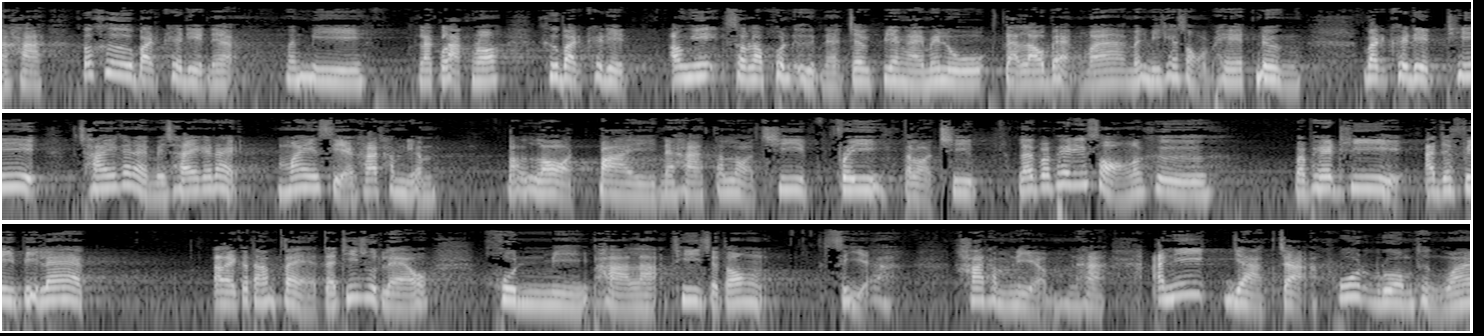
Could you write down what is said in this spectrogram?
นะคะ ก็คือบัตรเครดิตเนี่ยมันมีหลักๆเนาะคือบัตรเครดิตเอางี้สำหรับคนอื่นเนี่ยจะยังไงไม่รู้แต่เราแบ่งว่ามันมีแค่สองประเภทหนึ่งบัตรเครดิตที่ใช้ก็ได้ไม่ใช้ก็ได้ ไม่เสียค่าธรรมเนียมตลอดไปนะคะตลอดชีพฟรีตลอดชีพ และประเภทที่สองก็คือ ประเภทที่อาจจะฟรีปีแรก อะไรก็ตามแต่ แต่ที่สุดแล้ว คุณมีภาระที่จะต้องเสียค่าธรรมเนียมนะคะอันนี้อยากจะพูดรวมถึงว่า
